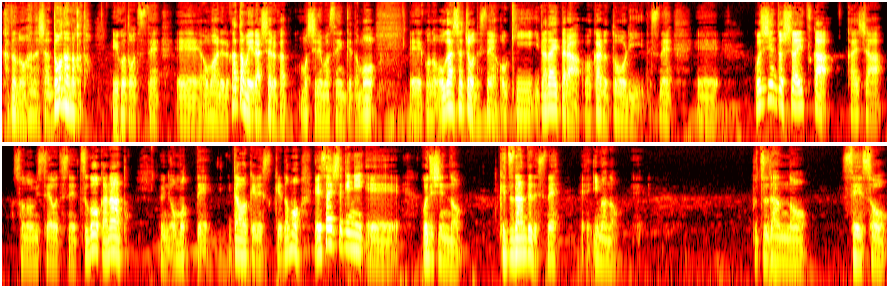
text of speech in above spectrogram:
方のお話はどうなのかと。いうことをですね、えー、思われる方もいらっしゃるかもしれませんけども、えー、この小川社長ですね、お聞きいただいたらわかる通りですね、えー、ご自身としてはいつか会社、そのお店をですね、継ごうかなというふうに思っていたわけですけども、えー、最終的に、えー、ご自身の決断でですね、今の仏壇の清掃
